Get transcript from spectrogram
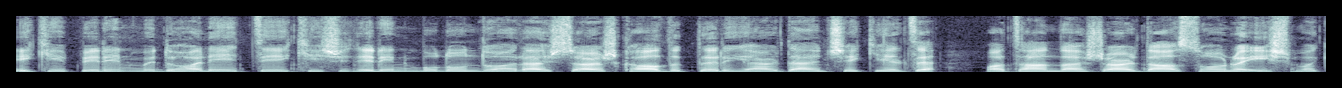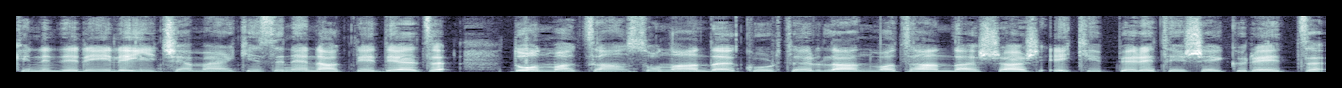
Ekiplerin müdahale ettiği kişilerin bulunduğu araçlar kaldıkları yerden çekildi. Vatandaşlar daha sonra iş makineleriyle ilçe merkezine nakledildi. Donmaktan son anda kurtarılan vatandaşlar ekiplere teşekkür etti.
